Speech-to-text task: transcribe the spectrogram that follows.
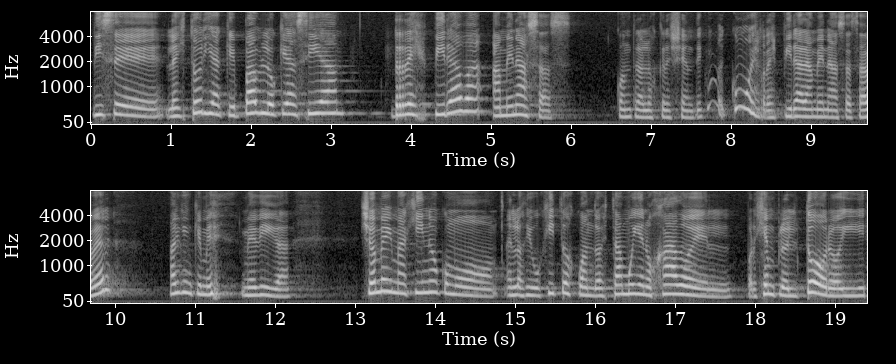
Dice la historia que Pablo, ¿qué hacía? Respiraba amenazas contra los creyentes. ¿Cómo, es respirar amenazas? A ver, alguien que me, me diga. Yo me imagino como en los dibujitos cuando está muy enojado el, por ejemplo, el toro y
